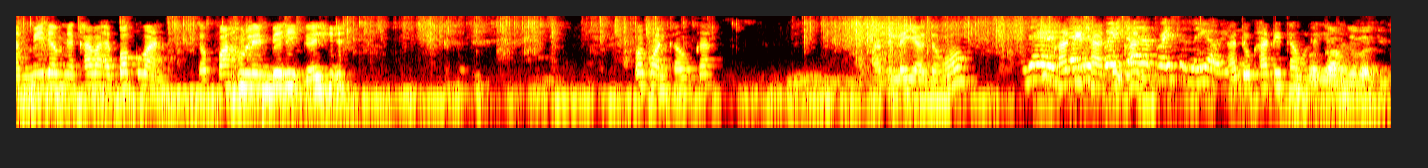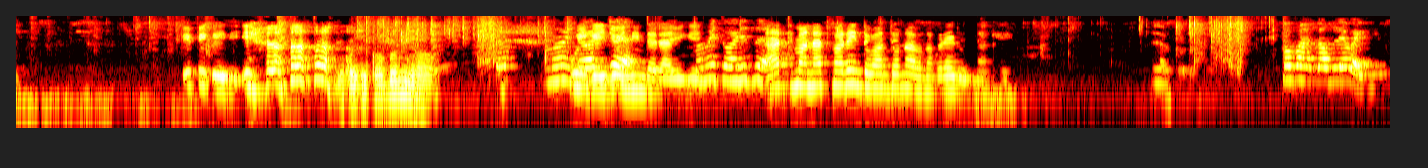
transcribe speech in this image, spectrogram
ના મેડમ ને ખાવા હે પકવાન તો પાઉં લઈને બેસી ગઈ. પકવાન ખાવું કા? આજે લઈ આવ દઉં હો ખાતી થા, તું ખા. પૈસાના પૈસા લઈ આવી. હા તું ખાતી થા હું લઈ આવજો. પીપી કરી પછી ખબર નહીં આવે. ઉઈ ગઈ જોઈ નીંદર આવી ગઈ. દે હાથમાં નાથમાં રહીને તો વાંધો ના આવે નકર જ નાખે. લાવતો. પપ્પા કપ લેવાઈ ગયું.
